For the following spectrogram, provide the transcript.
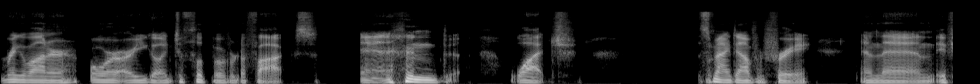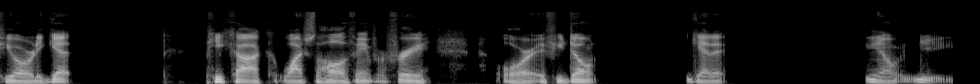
Ring of Honor, or are you going to flip over to Fox and watch SmackDown for free? And then if you already get Peacock, watch the Hall of Fame for free. Or if you don't get it, you know, you,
